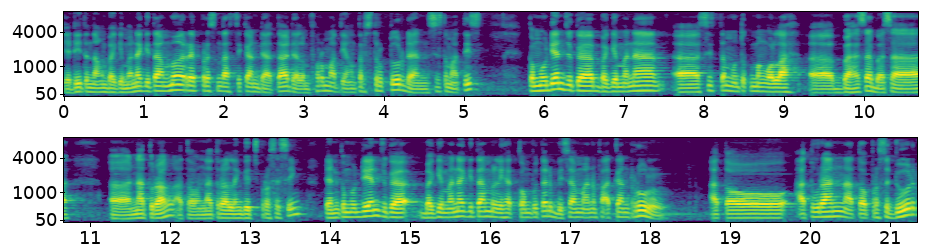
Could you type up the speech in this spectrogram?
Jadi tentang bagaimana kita merepresentasikan data dalam format yang terstruktur dan sistematis. Kemudian juga bagaimana uh, sistem untuk mengolah bahasa-bahasa natural atau natural language processing dan kemudian juga bagaimana kita melihat komputer bisa memanfaatkan rule atau aturan atau prosedur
